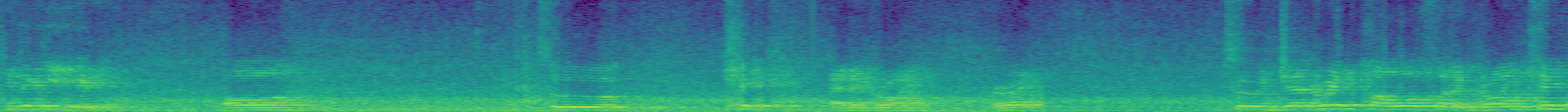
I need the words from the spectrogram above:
Hizagiri or to kick at the groin. Alright? To generate power for the groin kick,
